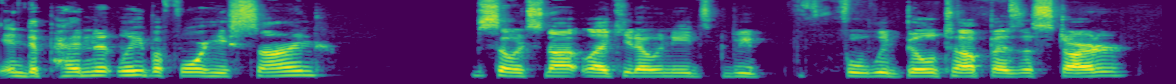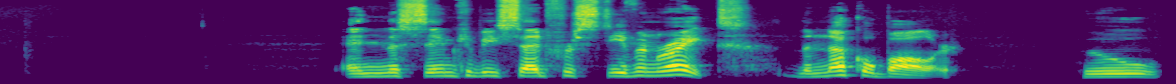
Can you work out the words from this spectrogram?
independently before he signed. So it's not like, you know, he needs to be fully built up as a starter. And the same can be said for Steven Wright, the knuckleballer, who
